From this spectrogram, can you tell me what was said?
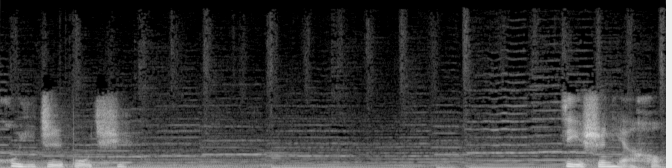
挥之不去。几十年后，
